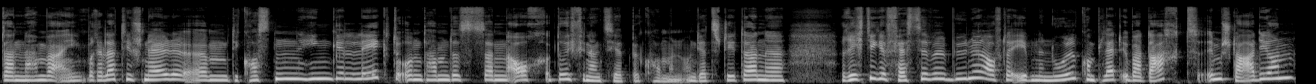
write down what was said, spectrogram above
dann haben wir eigentlich relativ schnell ähm, die Kosten hingelegt und haben das dann auch durchfinanziert bekommen. Und jetzt steht da eine richtige Festivalbühne auf der Ebene Null, komplett überdacht im Stadion.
